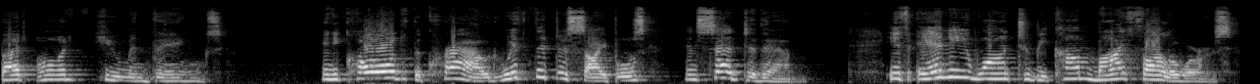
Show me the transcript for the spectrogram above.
but on human things. And he called the crowd with the disciples and said to them, If any want to become my followers,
